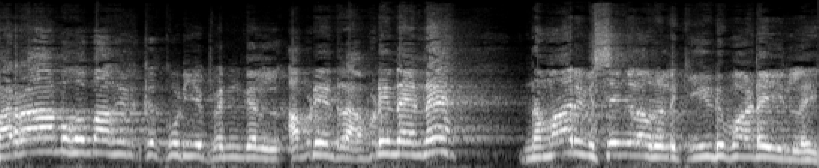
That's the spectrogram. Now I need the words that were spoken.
பராமுகமாக இருக்கக்கூடிய பெண்கள் அப்படின்ற அப்படின்னா என்ன? இந்த மாதிரி விஷயங்கள் அவர்களுக்கு ஈடுபாடே இல்லை.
